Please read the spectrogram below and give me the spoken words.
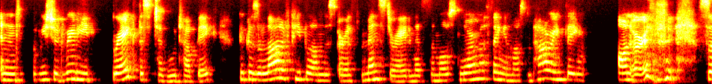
And we should really break this taboo topic because a lot of people on this earth menstruate and it's the most normal thing and most empowering thing on earth. So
